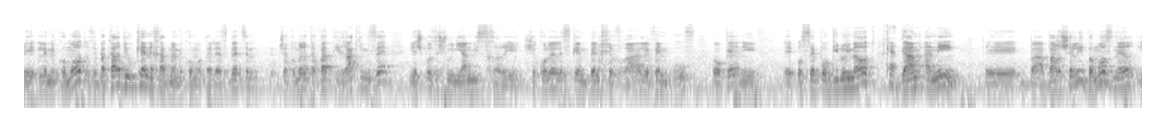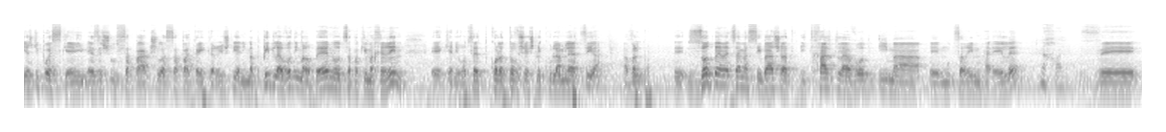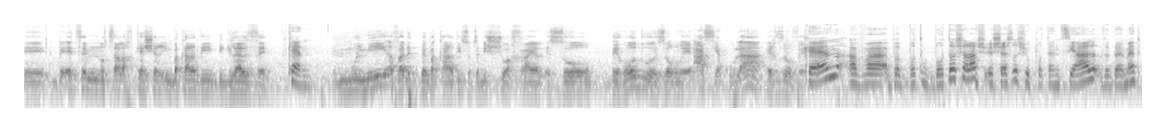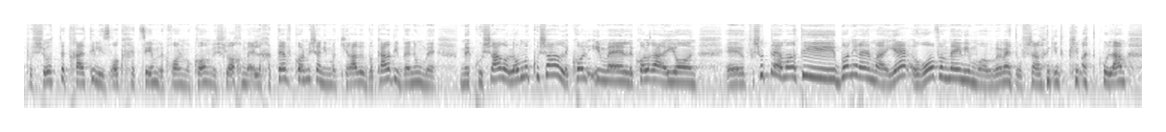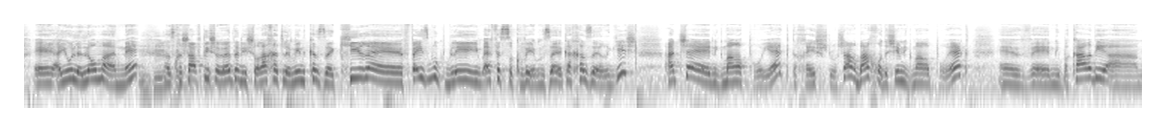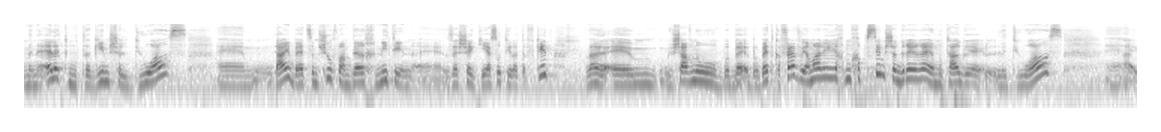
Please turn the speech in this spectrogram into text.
אה, למקומות, ובקרדי הוא כן אחד מהמקומות האלה. אז בעצם, כשאת אומרת עבדתי רק עם זה, יש פה איזשהו עניין מסחרי, שכולל הסכם בין חברה לבין גוף, אוקיי? אני אה, עושה פה גילוי נאות. כן. גם אני, אה, בבר שלי, במוזנר, יש לי פה הסכם עם איזשהו ספק שהוא הספק העיקרי שלי. אני מקפיד לעבוד עם הרבה מאוד ספקים אחרים, אה, כי אני רוצה את כל הטוב שיש לכולם להציע. אבל זאת באמת הסיבה שאת התחלת לעבוד עם המוצרים האלה. נכון. ובעצם נוצר לך קשר עם בקרדי בגלל זה. כן. מול מי עבדת בבקרדי? זאת אומרת, זה מישהו שהוא אחראי על אזור בהודו, אזור אה, אסיה כולה? איך זה עובד? כן, אבל באות, באותו שלב יש איזשהו פוטנציאל, ובאמת פשוט התחלתי לזרוק חצים לכל מקום, לשלוח, לכתב כל מי שאני מכירה בבקרדי, בין הוא מקושר או לא מקושר, לכל אימייל, לכל רעיון. אה, פשוט אמרתי, בוא נראה מה יהיה. רוב המיילים, באמת, אפשר להגיד כמעט כולם, אה, היו ללא מענה, אז חשבתי שבאמת אני שולחת למין כזה קיר פייסבוק בלי, עם אפס עוקבים. זה, ככה זה הרגיש. להרגיש, עד שנגמר הפרויקט, אחרי שלושה, ארבעה חודשים נגמר הפרויקט, אה, ומבקרדי המנהלת מותגים של דיוארס, די בעצם שוב פעם דרך ניטין, זה שגייס אותי לתפקיד, ישבנו בבית קפה והיא אמרה לי, אנחנו מחפשים שגריר מותג לדיוארס.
